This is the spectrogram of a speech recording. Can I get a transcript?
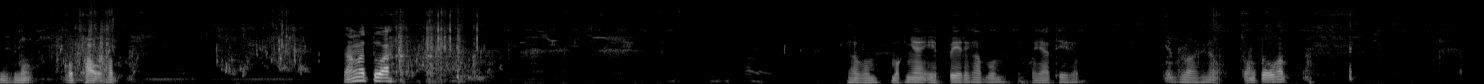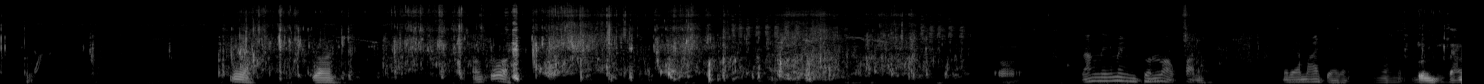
นี่พี่น้อง กบเผาครับ หลังละตัวนี่ครับผมบักใหญ่เอฟเปเลยครับผมขออนุญาตที่ครับเรียบร้อยพี่น้องสองตัวครับนี่ไงตัวมันสองตัวหลังนึงแม่งชนหลอกปั่นไม่ได้เอาไม้เสียบอะดุนหลัง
